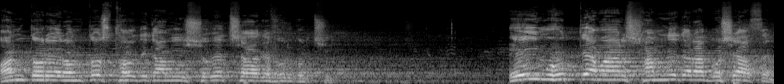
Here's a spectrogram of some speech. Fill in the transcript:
অন্তরের অন্তঃস্থল থেকে আমি শুভেচ্ছা জ্ঞাপন করছি। এই মুহূর্তে আমার সামনে যারা বসে আছেন,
